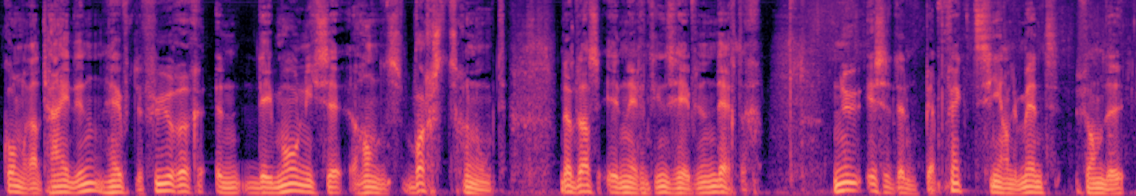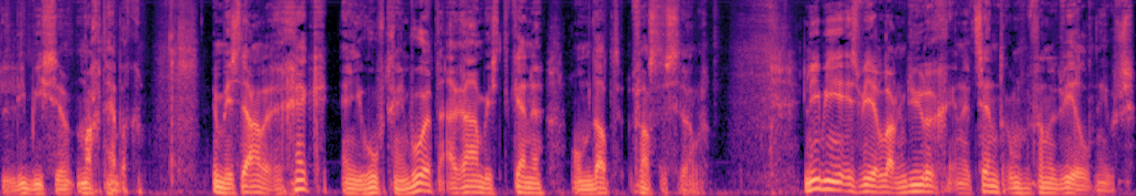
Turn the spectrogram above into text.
Konrad Heiden, heeft de Führer een demonische Hans Worst genoemd. Dat was in 1937. Nu is het een perfect signalement van de Libische machthebber een misdadige gek... en je hoeft geen woord Arabisch te kennen om dat vast te stellen. Libië is weer langdurig in het centrum van het wereldnieuws.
